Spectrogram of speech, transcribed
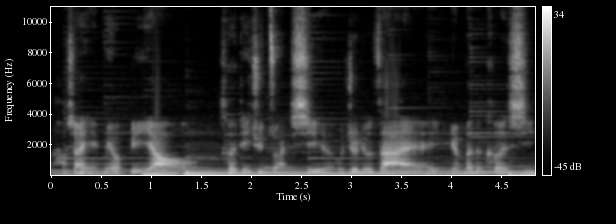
好像也没有必要特地去转系了，我就留在原本的科系，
